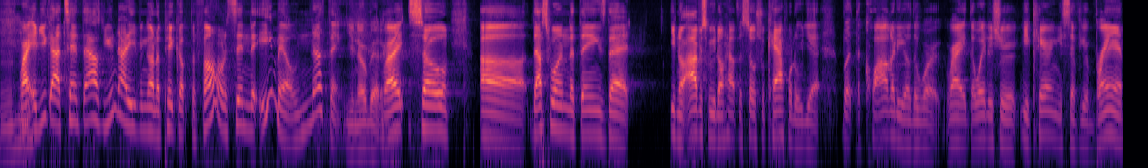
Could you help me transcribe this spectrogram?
Mm-hmm. right? If you got ten thousand, you're not even gonna pick up the phone, and send the email, nothing You know better. right? So uh, that's one of the things that you know. Obviously, we don't have the social capital yet, but the quality of the work, right? The way that you're you're carrying yourself, your brand.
